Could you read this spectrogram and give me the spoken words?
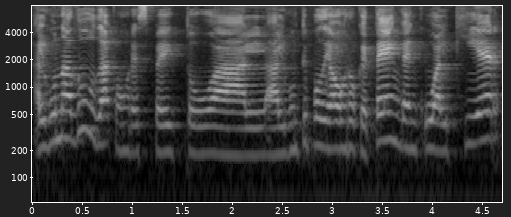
alguna duda con respecto a algún tipo de ahorro que tenga en cualquier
